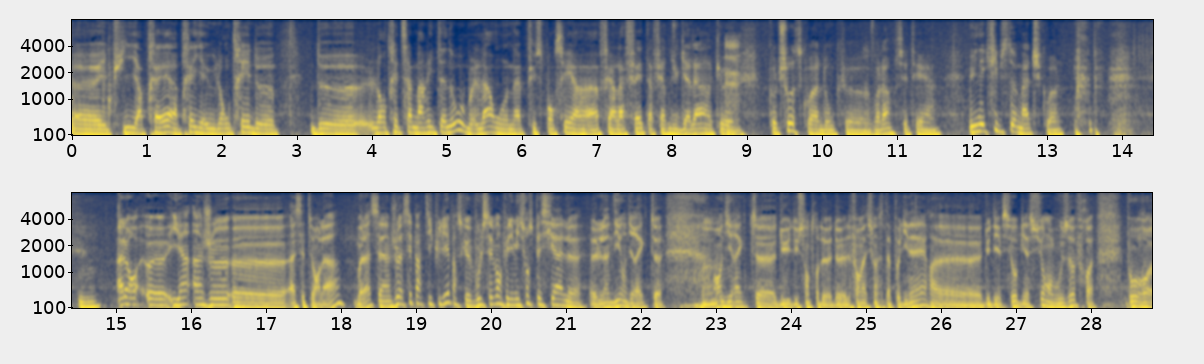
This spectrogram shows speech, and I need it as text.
Euh, et puis après, après il y a eu l'entrée de de l'entrée de Samaritano, Bah, là on a plus pensé à, à faire la fête, à faire du gala que Mmh. qu'autre chose quoi. Donc euh, voilà, c'était une éclipse de match quoi. Alors, euh, il y a un jeu euh, à cette heure-là. Voilà, c'est un jeu assez particulier parce que vous le savez, on fait une émission spéciale euh, lundi en direct, en direct euh, du, du centre de, de- de formation à Saint-Apollinaire, du DFCO. Bien sûr, on vous offre pour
